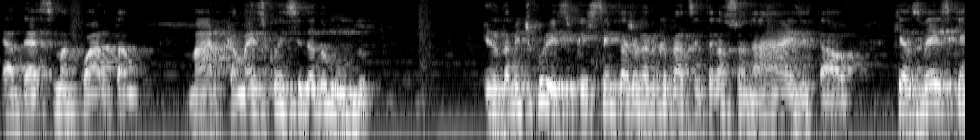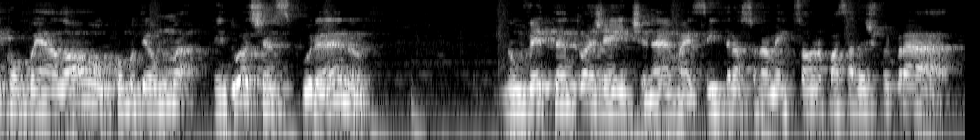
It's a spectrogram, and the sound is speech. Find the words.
é a 14 marca mais conhecida do mundo. Exatamente por isso, porque a gente sempre está jogando campeonatos internacionais e tal. Que às vezes quem acompanha a LoL, como tem uma, tem duas chances por ano, não vê tanto a gente, né? Mas internacionalmente, só ano passado a gente foi para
